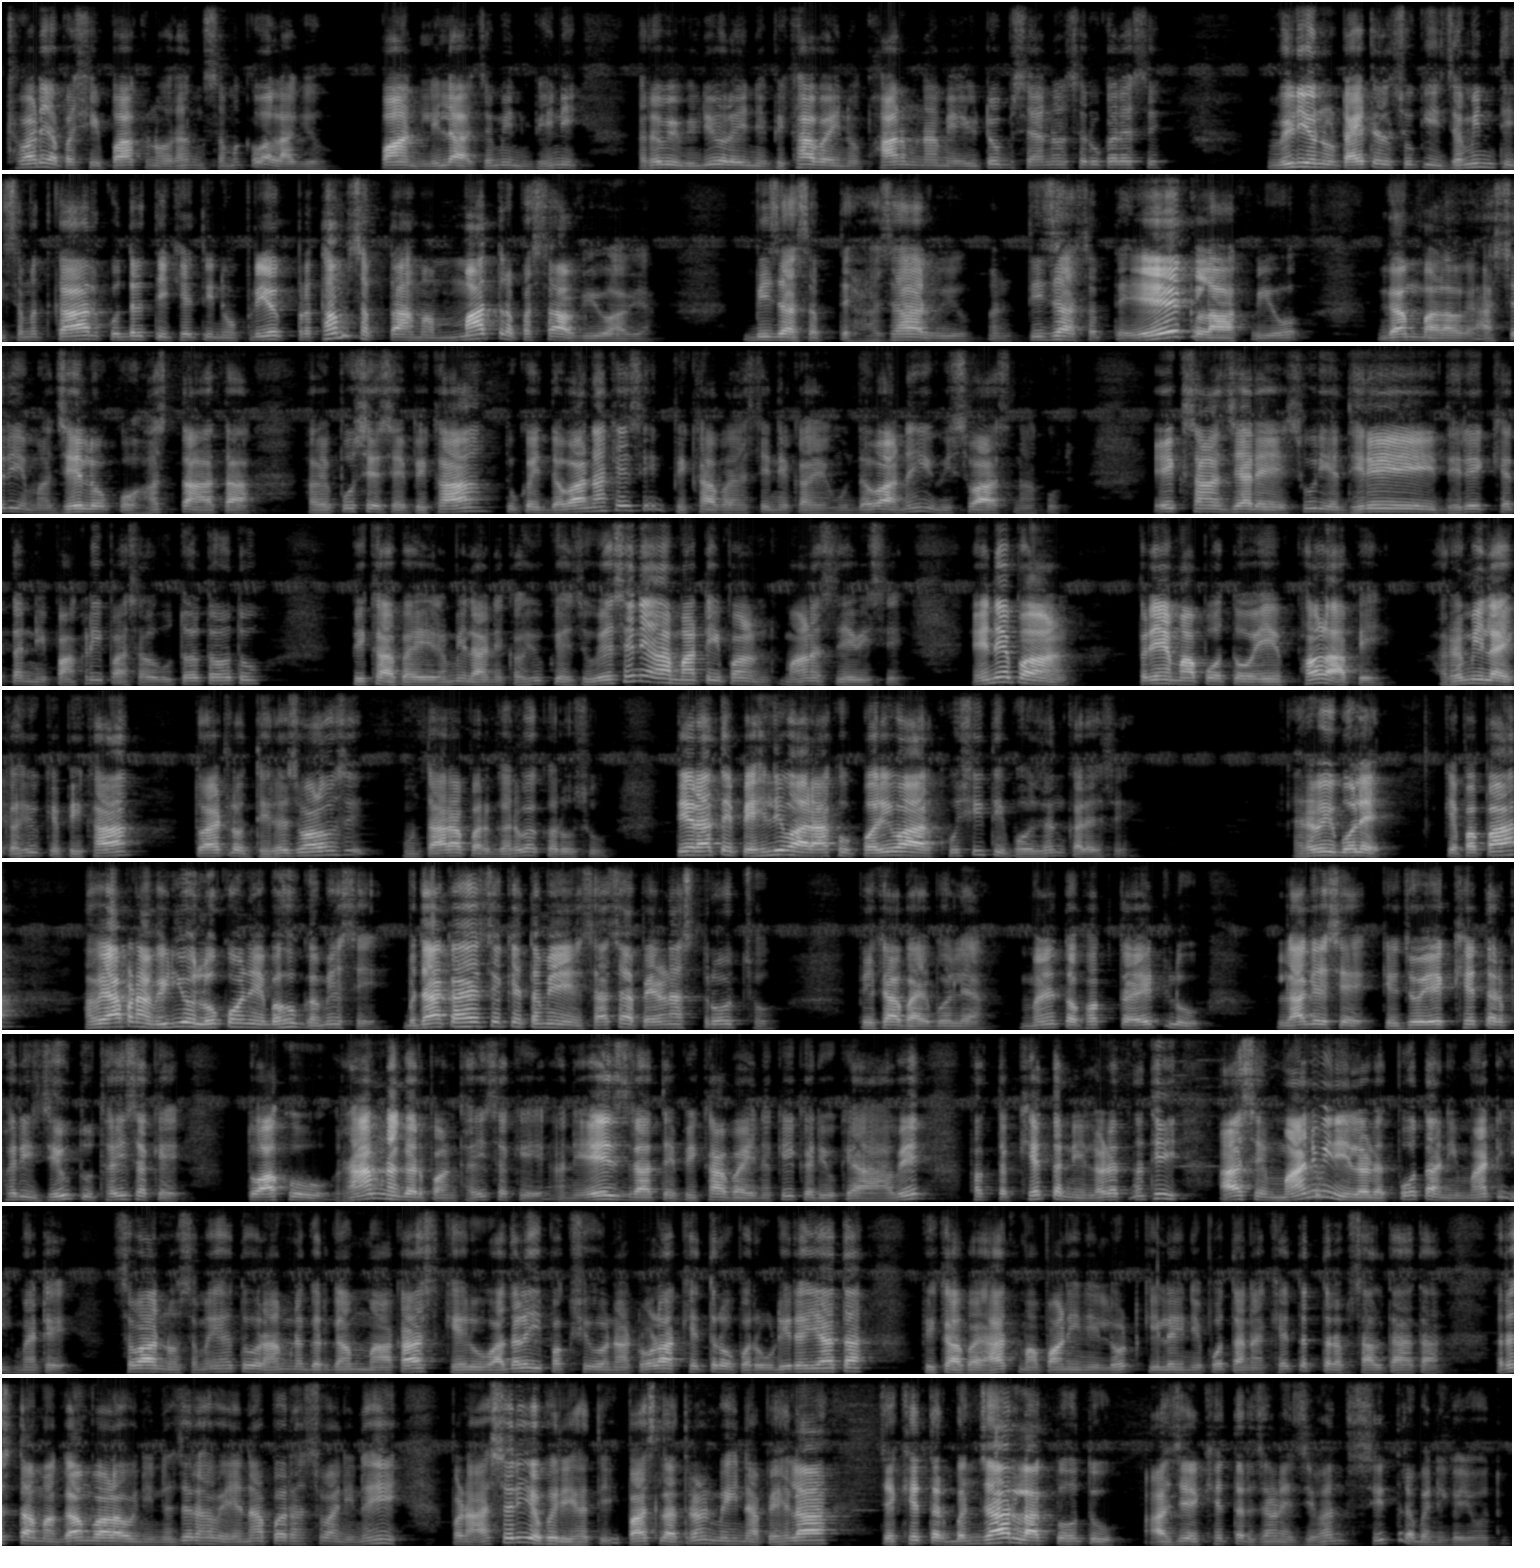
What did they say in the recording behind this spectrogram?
અઠવાડિયા પછી પાકનો રંગ ચમકવા લાગ્યો. પાન, લીલા, જમીન, ભીની રવિ વીડિયો લઈને ભીખાભાઈનું ફાર્મ નામે યુટ્યુબ ચેનલ શરૂ કરે છે. વિડીયોનું ટાઇટલ ચૂકી જમીનથી ચમત્કાર કુદરતી ખેતીનો પ્રયોગ પ્રથમ સપ્તાહમાં માત્ર પચાસ વ્યૂ આવ્યા. બીજા સપ્તે હજાર વ્યૂ અને ત્રીજા સપ્તે એક લાખ વ્યૂ. ગામવાળાઓએ આશ્ચર્યમાં જે લોકો હસતા હતા, હવે પૂછે છે, ભીખા, તું કંઈ દવા નાખે છે? ભીખાભાઈ હસીને કહે, હું દવા નહીં, વિશ્વાસ નાખું છું. એક સાંજ જ્યારે સૂર્ય ધીરે ધીરે ખેતરની પાંખડી પાછળ ઉતરતો હતો ભીખાભાઈ રમીલાને કહ્યું કે, જુએ છે ને આ માટી પણ માણસ જેવી છે. એને પણ પ્રેમ આપો તો એ ફળ આપે. રમીલાએ કહ્યું કે, ભીખા, તો આટલો ધીરજવાળો છે? હું તારા પર ગર્વ કરું છું. તે રાતે પહેલીવાર આખું પરિવાર ખુશીથી ભોજન કરે છે. રવિ બોલે કે, પપ્પા, હવે આપણા વીડિયો લોકોને બહુ ગમે છે. બધા કહે છે કે, તમે સાચા પ્રેરણા સ્ત્રોત છો. ભીખાભાઈ બોલ્યા, મને તો ફક્ત એટલું લાગે છે કે જો એક ખેતર ફરી જીવતું થઈ શકે, તો આખું રામનગર પણ થઈ શકે. અને એ જ રાતે ભીખાભાઈ નક્કી કર્યું કે આ હવે ફક્ત ખેતરની લડત નથી, આ છે માનવીની લડત પોતાની માટી માટે. સવારનો સમય હતો, રામનગર ગામમાં આકાશ, ઘેરું, વાદળી પક્ષીઓના ટોળા ખેતરો પર ઉડી રહ્યા હતા. ભીખાભાઈ હાથમાં પાણીની લોટકી લઈને પોતાના ખેતર તરફ ચાલતા હતા. રસ્તામાં ગામવાળાઓની નજર હવે એના પર હસવાની નહીં. પણ આશ્ચર્યભરી હતી. પાછલા ત્રણ મહિના પહેલાં જે ખેતર બંજાર લાગતું હતું આજે ખેતર જાણે જીવંત ચિત્ર બની ગયું હતું.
